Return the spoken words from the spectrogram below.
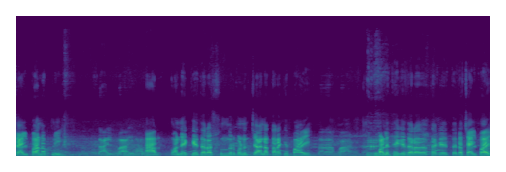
চাইল পান আপনি? আর অনেকে যারা সুন্দরবনে যায় না তারা কি পায়? বাড়ি থেকে যারা থাকে তারা চাইল পায়?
